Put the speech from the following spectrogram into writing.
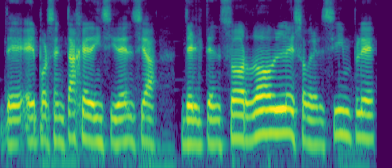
del porcentaje de incidencia del tensor doble sobre el simple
